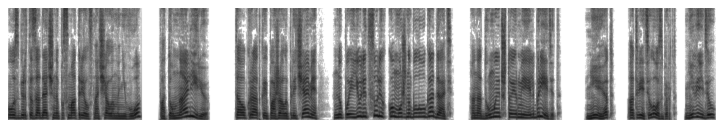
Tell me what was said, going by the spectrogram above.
Осберт озадаченно посмотрел сначала на него, потом на Алирию. Та украдкой пожала плечами, но по ее лицу легко можно было угадать. Она думает, что Ирмиэль бредит. «Нет», — ответил Осберт, — «не видел».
